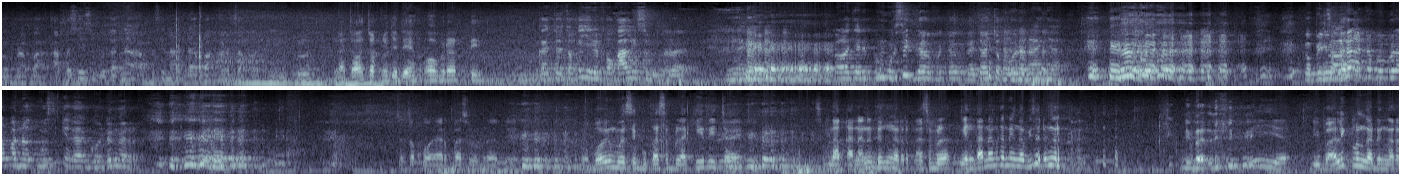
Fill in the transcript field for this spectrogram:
beberapa apa sih sebutannya apa sih nada apa hertz apa? Itulah. Nggak cocok lu jadi FO berarti. Nggak cocoknya jadi vokalis sebenarnya kalau jadi pemusik gak, gak cocok gue udah nanya. Kuping lu soalnya ada beberapa not musik yang gak gue denger. Cocok bawa airbus lu berarti. Bobo yang mesti buka sebelah kiri coy. Sebelah kanannya denger. Nah sebelah yang kanan kan yang nggak bisa denger. Dibalik. iya. Dibalik lu nggak denger.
